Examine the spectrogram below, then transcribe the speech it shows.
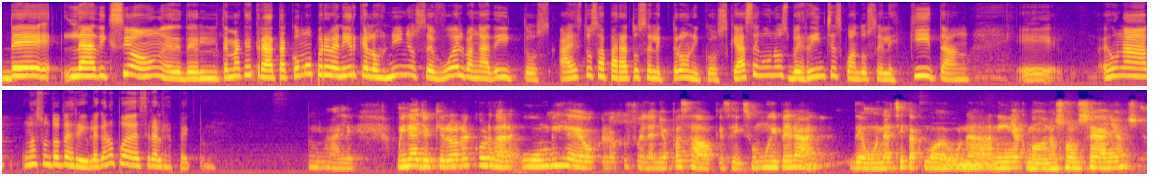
de la adicción, eh, del tema que trata, cómo prevenir que los niños se vuelvan adictos a estos aparatos electrónicos, que hacen unos berrinches cuando se les quitan. Eh, es una, un asunto terrible. ¿Qué nos puede decir al respecto? Vale. Mira, yo quiero recordar un video, creo que fue el año pasado, que se hizo muy viral, de una chica como de una niña como de unos 11 años,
